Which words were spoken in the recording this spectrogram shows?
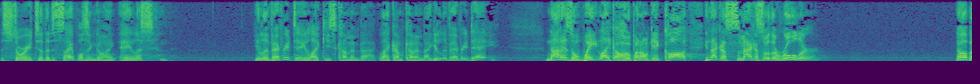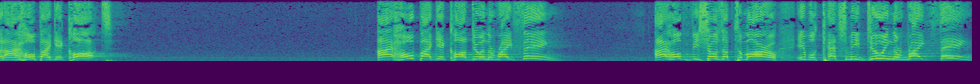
the story to the disciples and going, hey, listen, you live every day like he's coming back, like I'm coming back. You live every day. Not as a weight like, I hope I don't get caught. He's not going to smack us with a ruler. No, but I hope I get caught. I hope I get caught doing the right thing. I hope if he shows up tomorrow, it will catch me doing the right thing.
